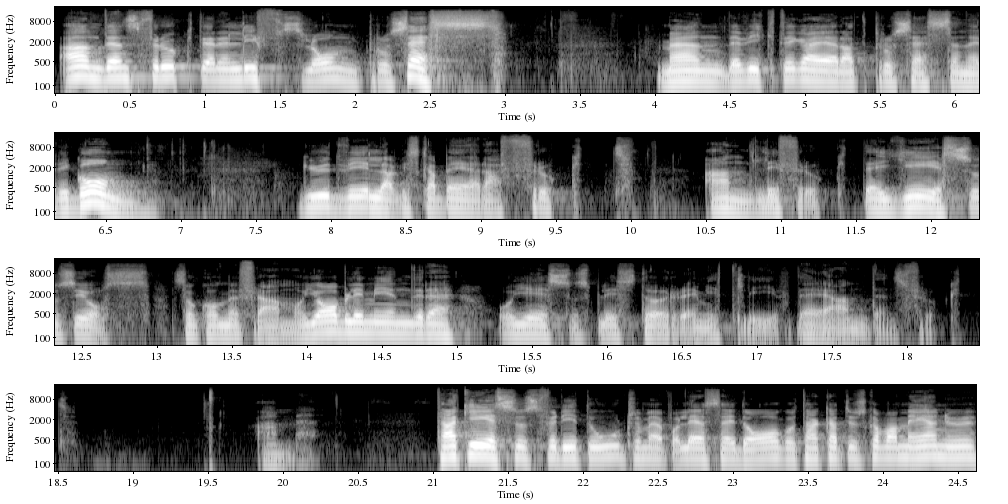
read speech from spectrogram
Andens frukt är en livslång process. Men det viktiga är att processen är igång. Gud vill att vi ska bära frukt, andlig frukt. Det är Jesus i oss som kommer fram och jag blir mindre och Jesus blir större i mitt liv. Det är Andens frukt. Amen. Tack Jesus för ditt ord som jag får läsa idag och tack att du ska vara med nu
